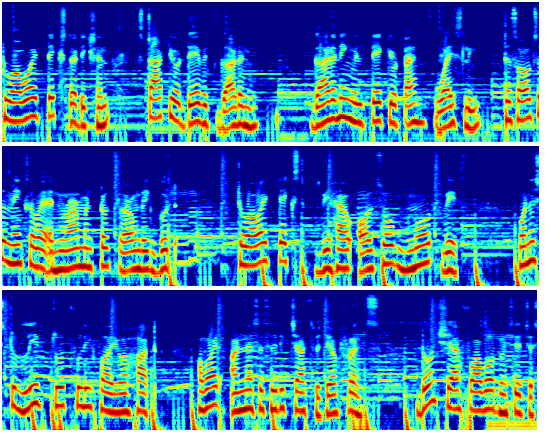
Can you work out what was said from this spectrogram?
To avoid text addiction, start your day with gardening. Gardening will take your time wisely. This also makes our environmental surrounding good. To avoid text, we have also more ways. One is to live truthfully for your heart. Avoid unnecessary chats with your friends. Don't share forward messages.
